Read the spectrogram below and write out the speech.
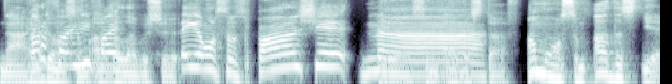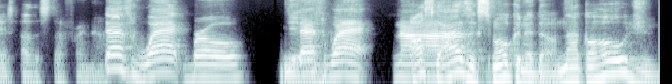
Nah, he doing some he other level shit. They on some Spawn shit? Nah, Yeah, some other stuff. I'm on some other, yeah, it's other stuff right now. that's whack, bro. Yeah, That's whack. Nah, Oscar Isaac smoking it though. I'm not gonna hold you.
